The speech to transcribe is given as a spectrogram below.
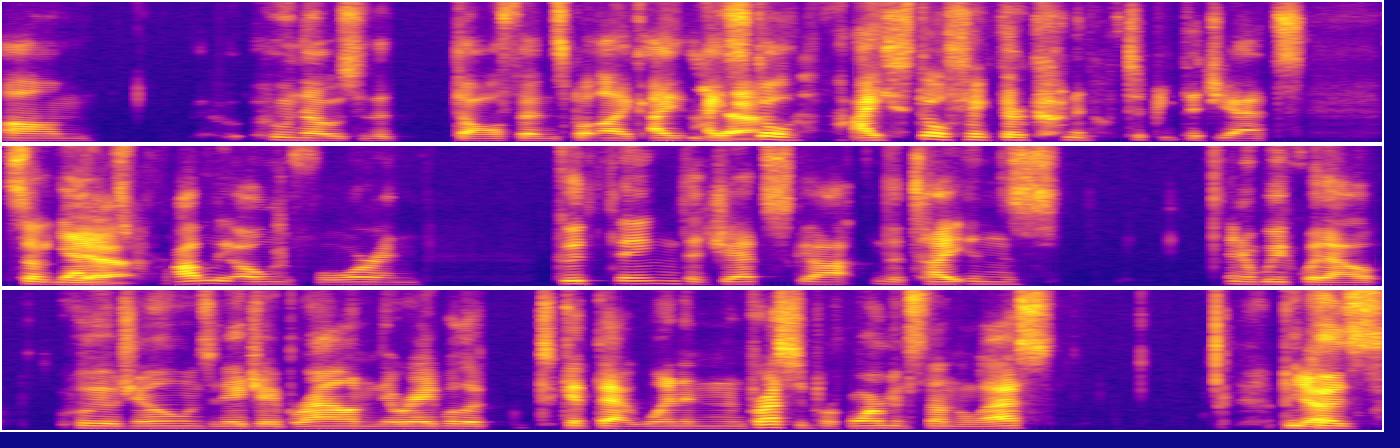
um, who knows the Dolphins, but like I, I still I still think they're good enough to beat the Jets. So yeah, that's Yeah. probably 0 and 4 and good thing the Jets got the Titans in a week without Julio Jones and AJ Brown and they were able to, to get that win and an impressive performance nonetheless. Because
